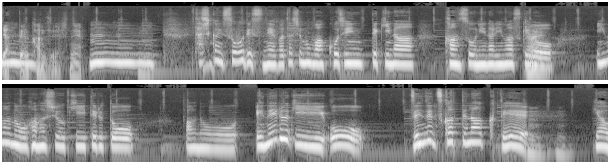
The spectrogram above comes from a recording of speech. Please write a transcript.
やってる感じですね。うん。確かにそうですね。私もまあ個人的な感想になりますけど、は今のお話を聞いてるとあのエネルギーを全然使ってなくて、うんうん。いや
